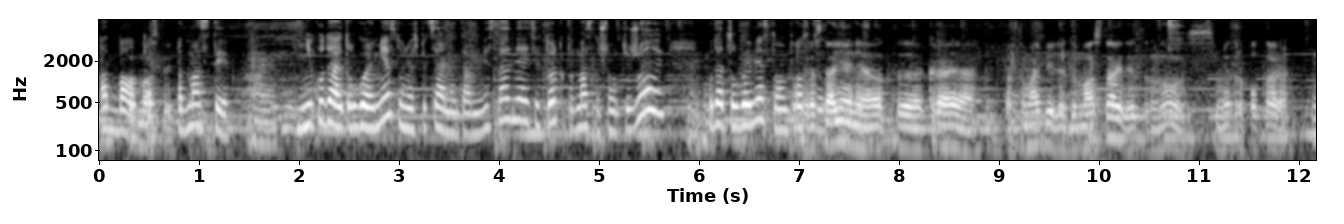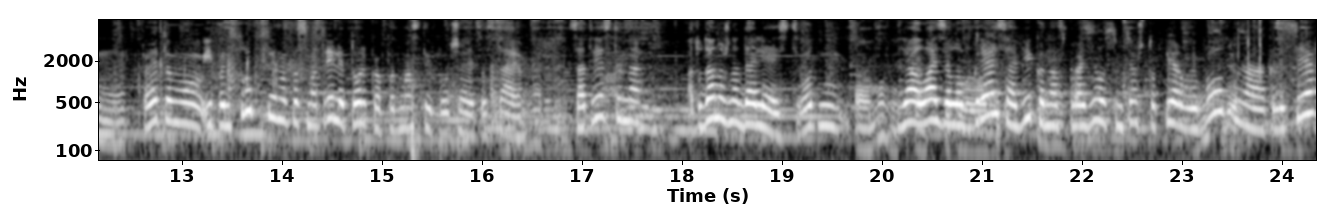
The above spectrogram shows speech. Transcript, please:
под балки, мосты. под мосты. Никуда другое место, у него специальные там места для этих, только под масло, что он тяжелый. Куда другое место он просто Расстояние от э, края автомобиля до моста где-то, ну, с метра полтора. Поэтому и по инструкции мы посмотрели только под мосты, получается, ставим. Соответственно, а туда нужно долезть. Вот А, я лазила в грязь, а Вика нас поразила всем тем, что первый болт на колесе,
